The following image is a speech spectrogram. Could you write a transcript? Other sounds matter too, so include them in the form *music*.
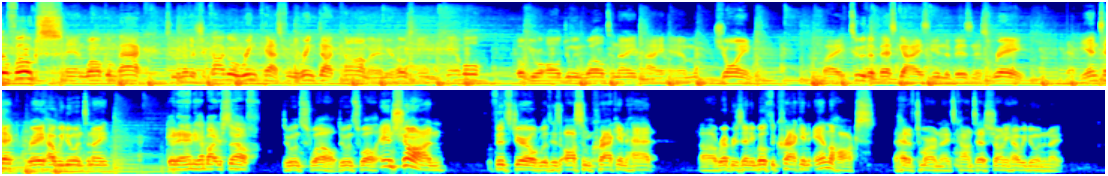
Hello, folks, and welcome back to another Chicago Ringcast from the Rink.com. I am your host, Andy Campbell. Hope you are all doing well tonight. I am joined by two of the best guys in the business, Ray Davientek. Ray, how are we doing tonight? Good, Andy. How about yourself? Doing swell, doing swell. And Sean Fitzgerald with his awesome Kraken hat, uh, representing both the Kraken and the Hawks ahead of tomorrow night's contest. Shawnee, how are we doing tonight?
